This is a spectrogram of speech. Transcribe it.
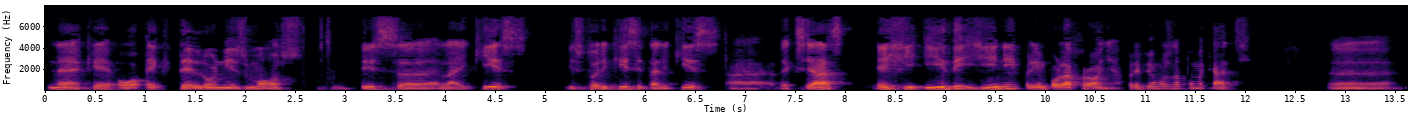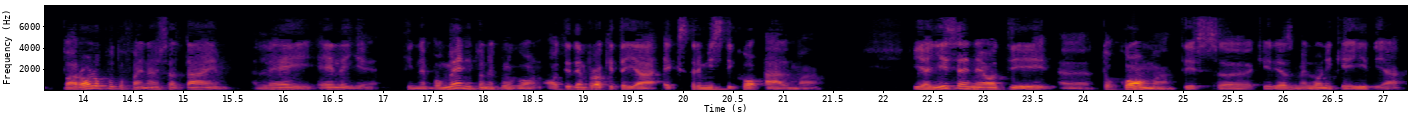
ναι, και ο εκτελονισμός της λαϊκής ιστορικής Ιταλικής α, δεξιάς έχει ήδη γίνει πριν πολλά χρόνια. Πρέπει όμως να πούμε κάτι. Ε, παρόλο που το Financial Times λέει, έλεγε την επομένη των εκλογών ότι δεν πρόκειται για εξτρεμιστικό άλμα, η αλήθεια είναι ότι ε, το κόμμα της ε, κυρίας Μελώνη και η ίδια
